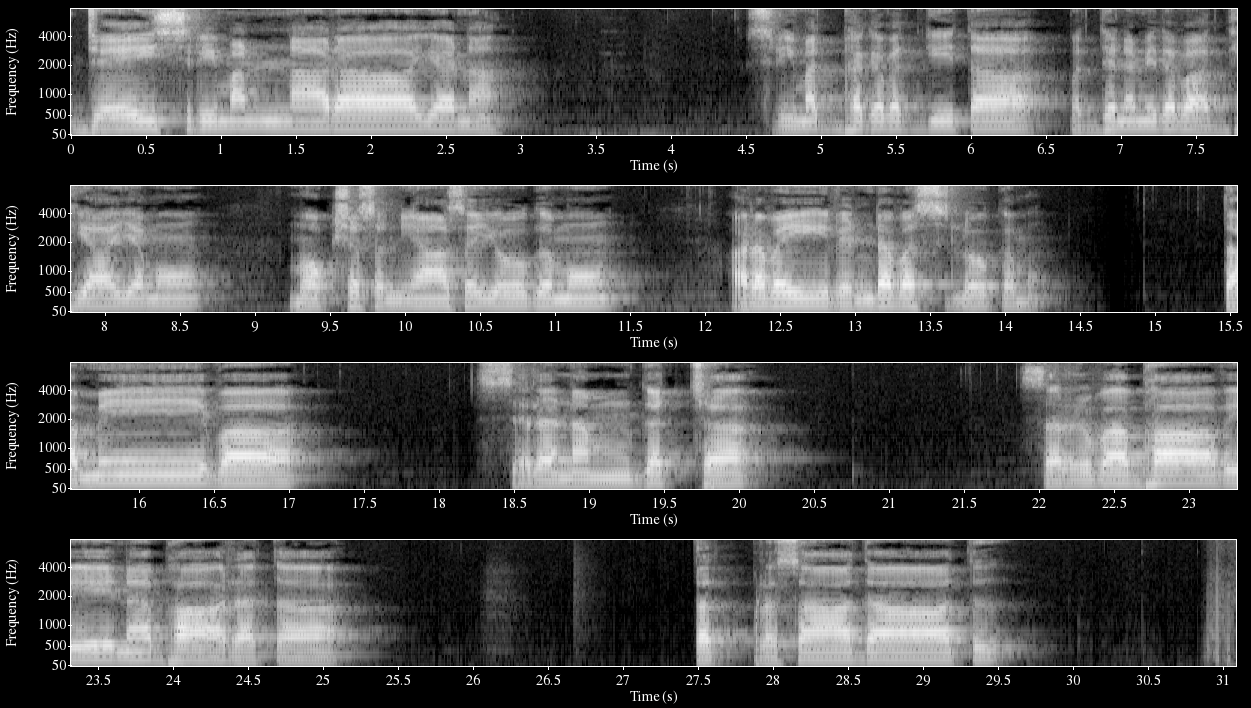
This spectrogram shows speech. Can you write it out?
జై శ్రీమన్నారాయణ. శ్రీమద్భగవద్గీత పద్దెనిమిదవ అధ్యాయము మోక్ష సన్యాసయోగము అరవై రెండవ శ్లోకము. తమేవ శరణం గచ్చ. సర్వభావేన భారత. తత్ప్రసాదాత్.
